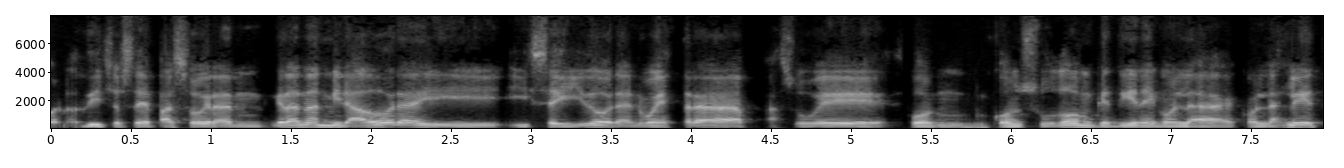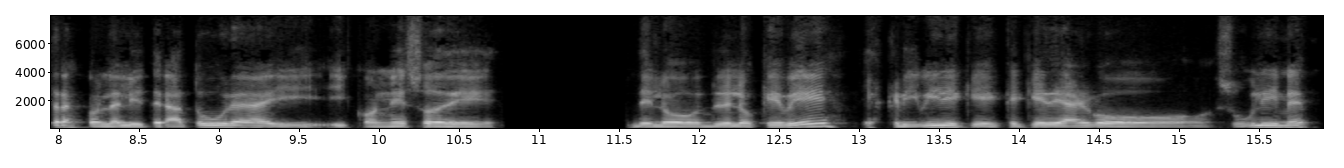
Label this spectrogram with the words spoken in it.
bueno, dicho sea de paso, gran, gran admiradora y, seguidora nuestra, a su vez con, con, su don que tiene con, la, con las letras, con la literatura y, con eso de, de, lo, de lo que ve, escribir y que, quede algo sublime.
